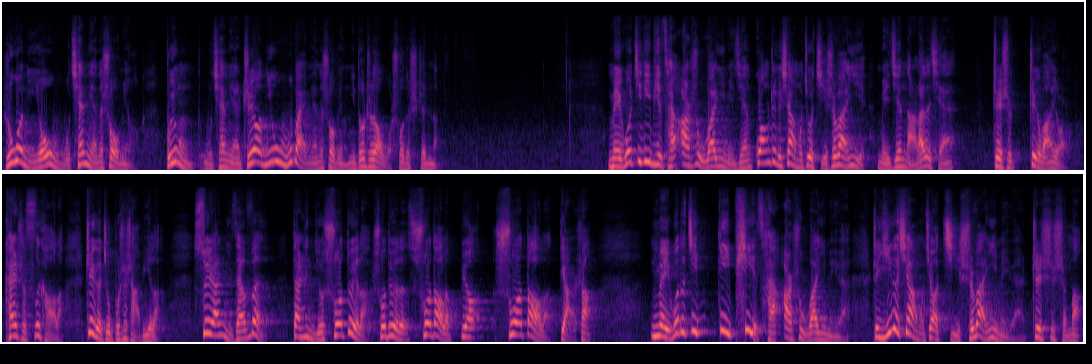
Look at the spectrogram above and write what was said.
如果你有五千年的寿命，不用五千年，只要你有五百年的寿命，你都知道我说的是真的。美国 GDP 才二十五万亿美金，光这个项目就几十万亿美金，哪来的钱？这是这个网友开始思考了，这个就不是傻逼了。虽然你在问，但是你就说对了，说对了，说到了标，说到了点儿上。美国的 GDP 才二十五万亿美元，这一个项目就要几十万亿美元，这是什么？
